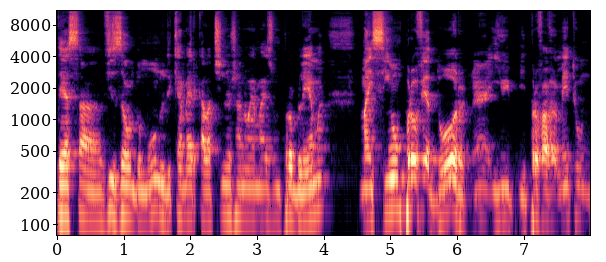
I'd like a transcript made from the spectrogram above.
dessa visão do mundo de que a América Latina já não é mais um problema, mas sim um provedor né, e, e, provavelmente um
